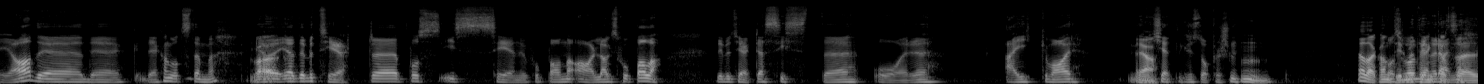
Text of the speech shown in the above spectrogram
Ja, det, det, det kan godt stemme. Jeg, jeg debuterte på, i seniorfotball med A-lagsfotball. da. Debuterte jeg siste året Eik var, med Ja. Kjetil Kristoffersen. Mm. Ja, da kan til og med tenke er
